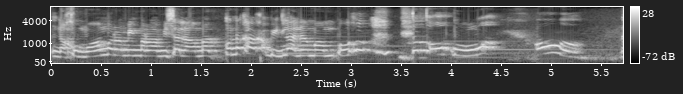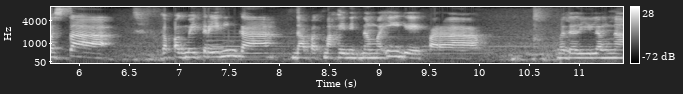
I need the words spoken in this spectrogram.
Naku, ma'am, maraming maraming salamat po. Nakakabigla naman po. Totoo po. Oo, basta kapag may training ka, dapat makinig ng maigi para madali lang na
